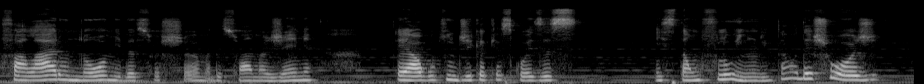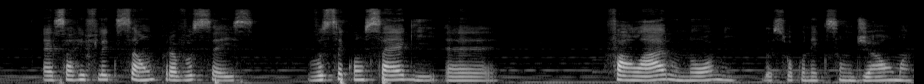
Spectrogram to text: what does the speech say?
falar o nome da sua chama, da sua alma gêmea, é algo que indica que as coisas estão fluindo. Então eu deixo hoje essa reflexão para vocês. Você consegue é, falar o nome da sua conexão de alma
